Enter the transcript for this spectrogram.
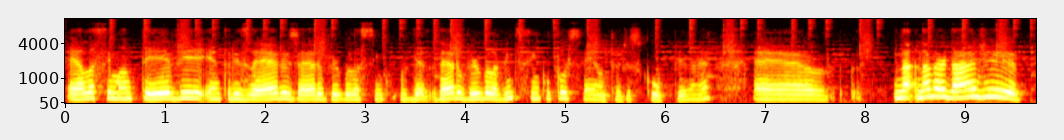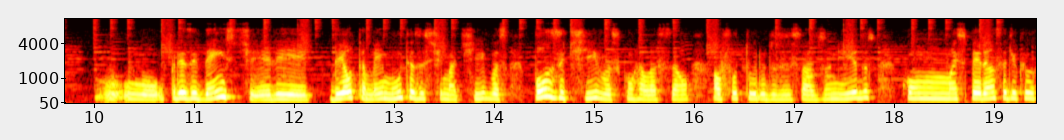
ela se manteve entre 0 e 0,25%, desculpe, né? É, na, na verdade, o, o, presidente ele deu também muitas estimativas positivas com relação ao futuro dos Estados Unidos, com uma esperança de que o,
